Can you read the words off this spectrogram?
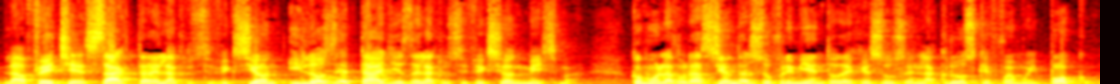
la fecha exacta de la crucifixión y los detalles de la crucifixión misma, como la duración del sufrimiento de Jesús en la cruz, que fue muy poco.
